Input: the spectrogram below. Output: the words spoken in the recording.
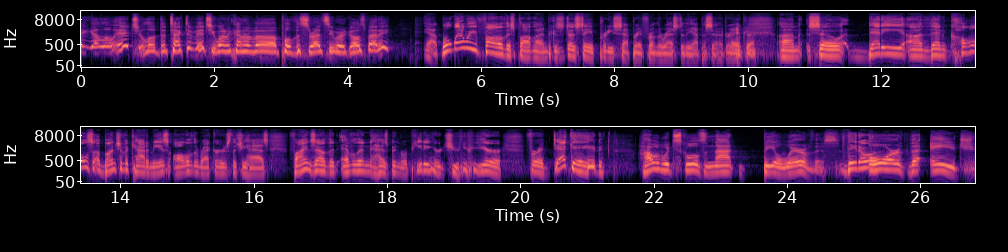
you got a little itch, a little detective itch? You want to kind of uh, pull the thread, see where it goes, Betty? Yeah. Well, why don't we follow this plot line because it does stay pretty separate from the rest of the episode, right? Okay. Um, so Betty uh, then calls a bunch of academies, all of the records that she has, finds out that Evelyn has been repeating her junior year for a decade. How would schools not be aware of this? They don't. Or the age?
